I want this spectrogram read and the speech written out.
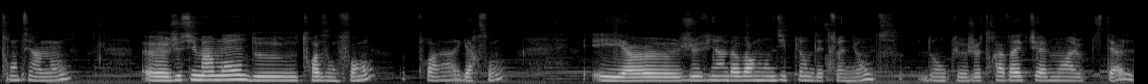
31 ans. Euh, je suis maman de trois enfants, trois garçons. Et euh, je viens d'avoir mon diplôme d'aide-soignante. Donc euh, je travaille actuellement à l'hôpital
